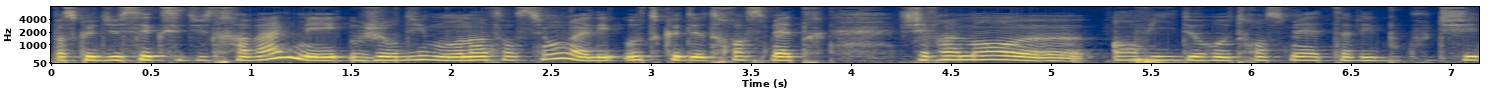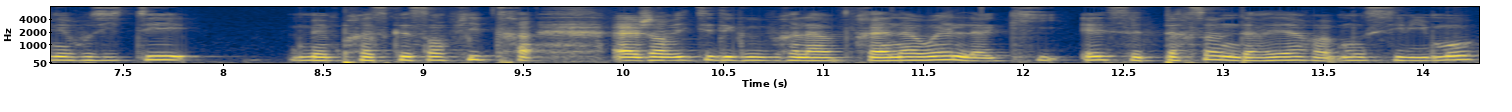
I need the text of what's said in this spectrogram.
parce que Dieu sait que c'est du travail, mais aujourd'hui, mon intention, elle est autre que de transmettre. J'ai vraiment euh, envie de retransmettre avec beaucoup de générosité, même presque sans filtre. J'ai envie de découvrir la vraie Nawel, qui est cette personne derrière mon Simimo,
